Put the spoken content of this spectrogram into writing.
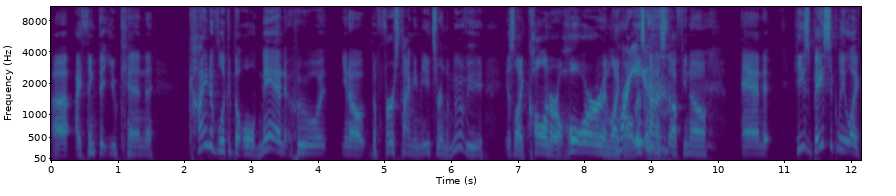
uh, I think that you can kind of look at the old man who, you know, the first time he meets her in the movie is like calling her a whore and like all this kind of stuff, you know. And he's basically like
